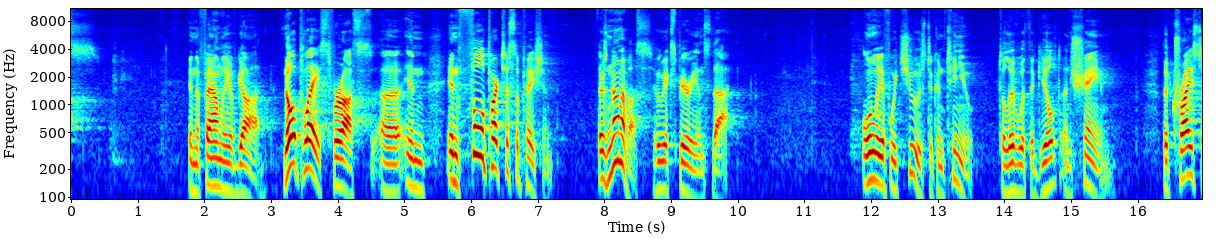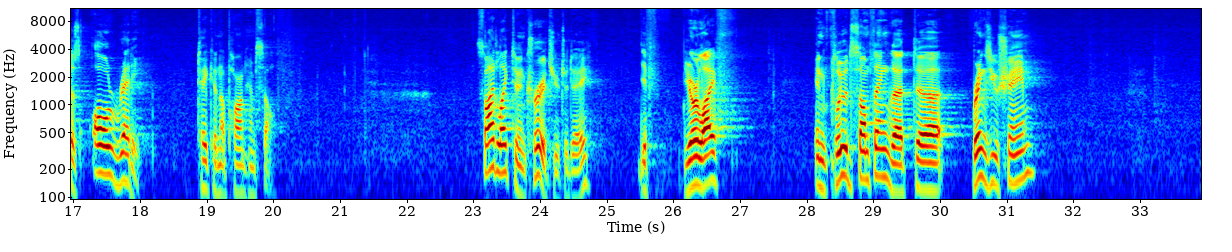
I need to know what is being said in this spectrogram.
in the family of God, no place for us uh, in, in full participation. There's none of us who experience that. Only if we choose to continue to live with the guilt and shame that Christ has already taken upon himself. So I'd like to encourage you today, if your life includes something that uh, brings you shame,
